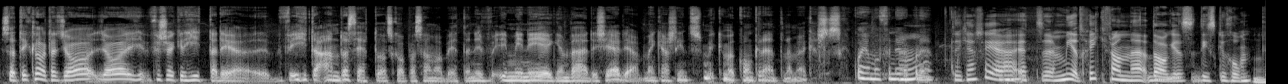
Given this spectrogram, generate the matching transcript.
Så det är klart att jag, jag försöker hitta, det, hitta andra sätt att skapa samarbeten i, i, min egen värdekedja. Men kanske inte så mycket med konkurrenterna men jag kanske ska gå hem och fundera mm. på det. Det kanske är ett eh, medskick från eh, dagens mm. diskussion. Mm.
